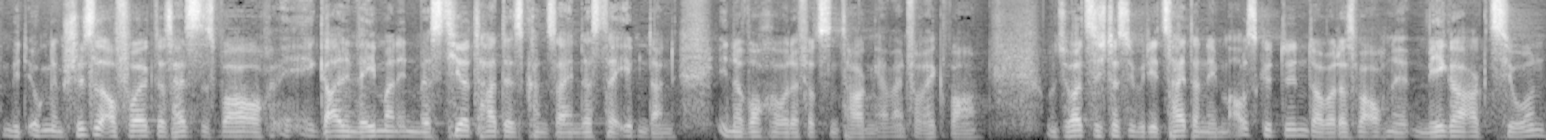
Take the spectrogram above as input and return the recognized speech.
mit irgendeinem Schlüsselerfolg. Das heißt, es war auch egal, in wen man investiert hatte. Es kann sein, dass der eben dann in einer Woche oder 14 Tagen einfach weg war. Und so hat sich das über die Zeit dann eben ausgedünnt. Aber das war auch eine Mega-Aktion.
